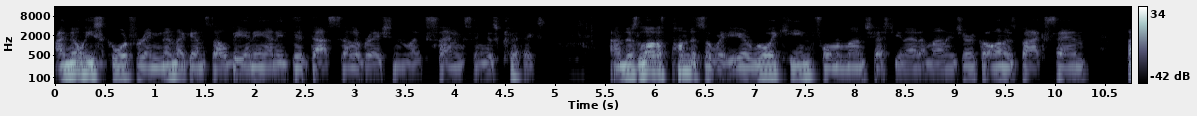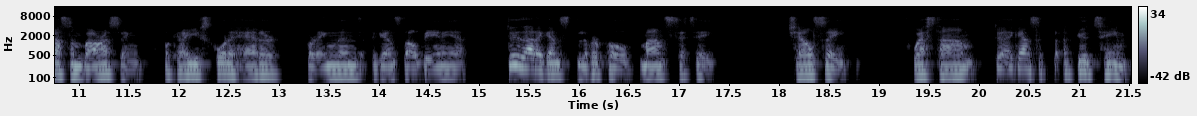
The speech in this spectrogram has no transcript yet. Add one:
I know he scored for England against Albania and he did that celebration like silencing his critics. And there's a lot of pundits over here. Roy Keane, former Manchester United manager, got on his back saying, That's embarrassing. Okay, you've scored a header for England against Albania. Do that against Liverpool, Man City, Chelsea, West Ham. Do it against a, a good team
